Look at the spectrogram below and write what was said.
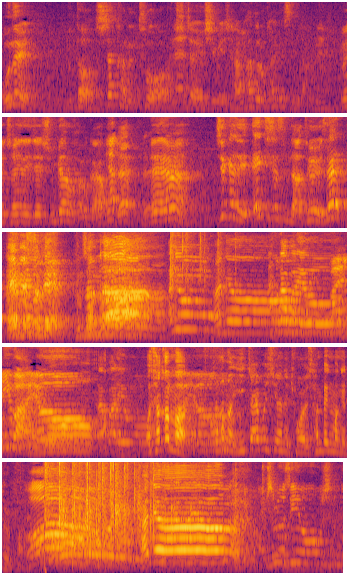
오늘부터 시작하는 투어 네. 진짜 열심히 잘 하도록 하겠습니다. 네. 그러면 저희는 이제 준비하러 가볼까요? 야. 네. 네, 그러면 지금까지 에이티였습니다. 둘, 셋. MSOT 감사합니다. 안녕. 안녕. 이따 봐요. 빨리 와요. 이따 봐요. 어 잠깐만. 잠깐만 이 짧은 시간에 좋아요 300만 개 돌파. 와. 안녕. 조심히 오세요 오시는 분.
